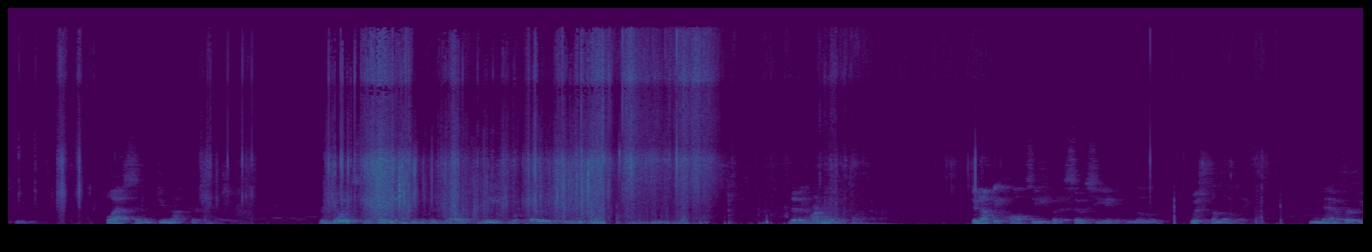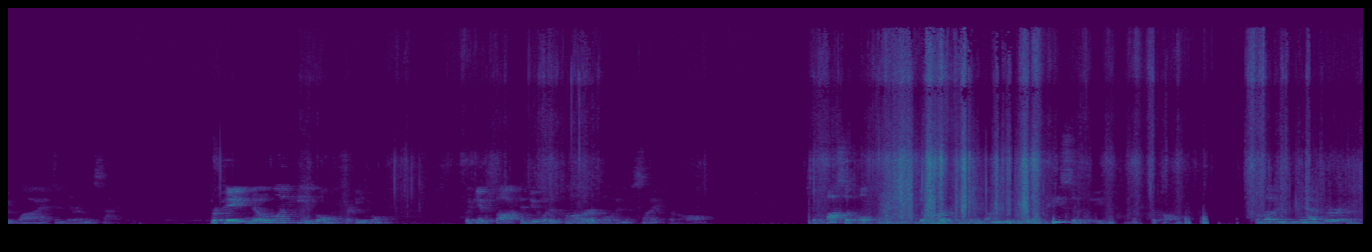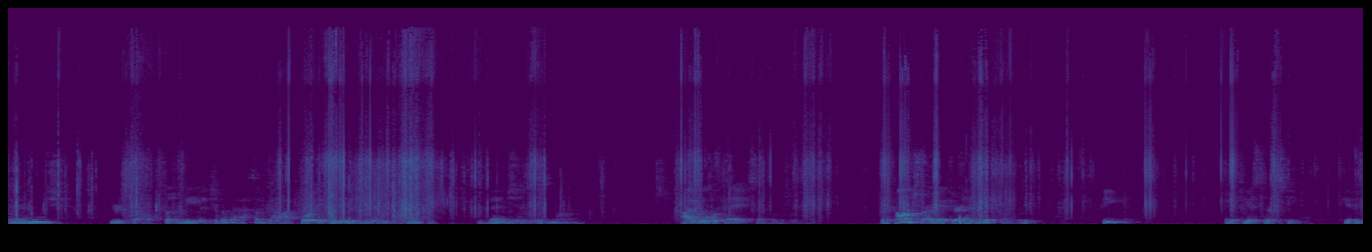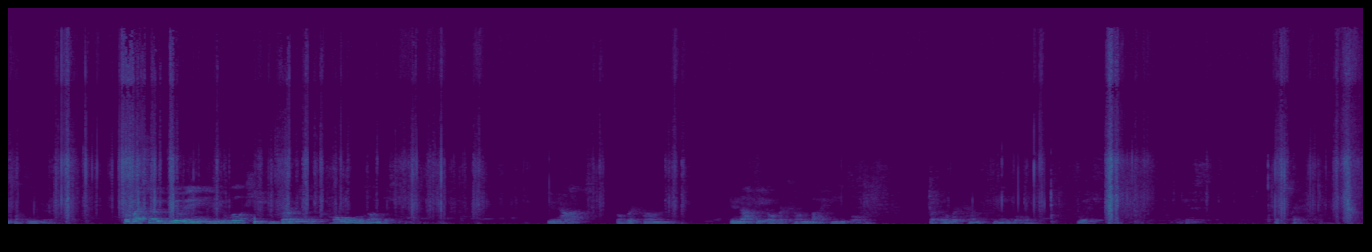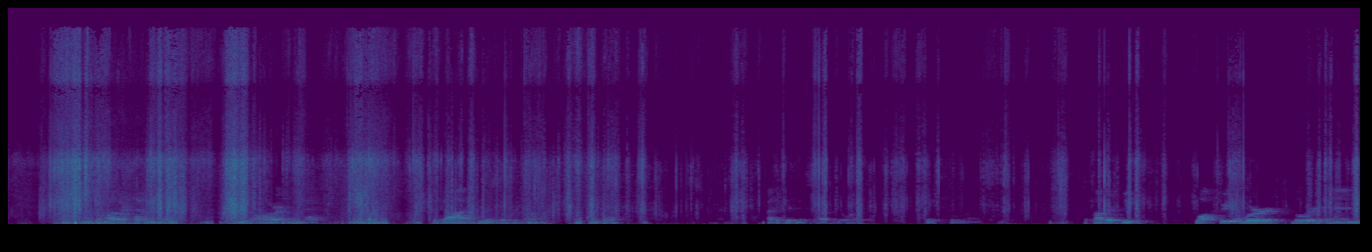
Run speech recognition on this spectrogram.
Bless and do not curse. Rejoice with those who rejoice. Weep with those who weep. Live in harmony with one another. Do not be haughty, but associate with, low, with the lowly. Never be wise in your own sight. Repay no one evil for evil, but give thought to do what is honorable in the sight of all. If possible, so far as it depends on you, live peaceably with all. Beloved, never avenge yourself, but leave it to the wrath of God. For it is written, Vengeance is mine. I will repay, says the Lord. To the contrary, if your enemy is hungry, feed him. And if he is thirsty, give him something to drink. For by so doing, you will heap burning coals on his head. Do not overcome, do not be overcome by evil, but overcome evil with good. Let's pray. Father in heaven, you are in fact the God who has overcome evil by the goodness of your faithful love. So, Father, as we walk through your word, Lord, and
